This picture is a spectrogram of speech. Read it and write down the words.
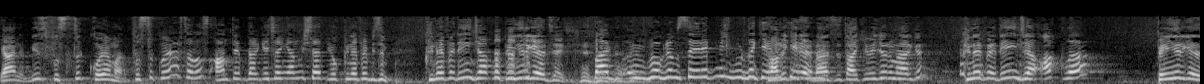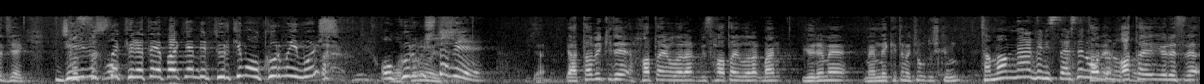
Yani biz fıstık koyamaz. Fıstık koyarsanız Antepler geçen gelmişler. Yok künefe bizim. Künefe deyince akla peynir gelecek. Bak öbür programı seyretmiş buradaki Tabii ki de ben sizi takip ediyorum her gün. Künefe deyince akla peynir gelecek. Celil Fıstık Usta künefe yaparken bir türkü mü okur muymuş? Okurmuş Okurmuş. tabii. Ya, ya tabii ki de Hatay olarak biz Hatay olarak ben yöreme memleketime çok düşkünüm. Tamam nereden istersen Tabii oradan oku. Hatay yöresine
